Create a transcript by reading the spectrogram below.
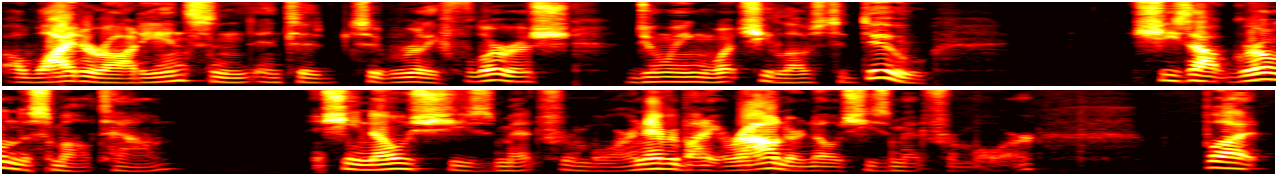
a wider audience and, and to, to really flourish doing what she loves to do. She's outgrown the small town. She knows she's meant for more, and everybody around her knows she's meant for more. But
